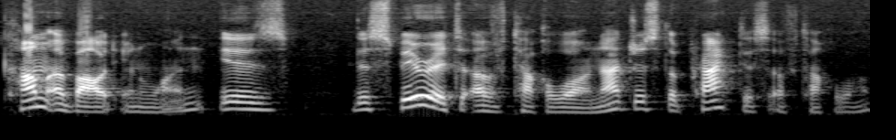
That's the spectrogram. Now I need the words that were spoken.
come about in one is the spirit of taqwa, not just the practice of taqwa.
